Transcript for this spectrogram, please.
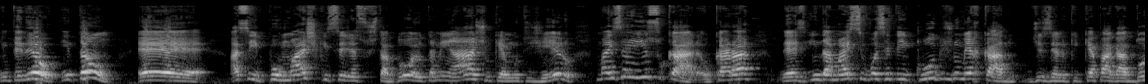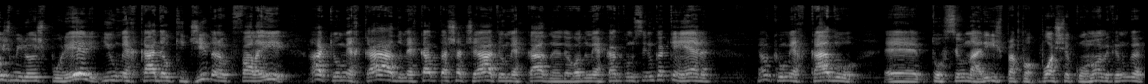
Entendeu? Então, é, assim, por mais que seja assustador, eu também acho que é muito dinheiro, mas é isso, cara. O cara, é, ainda mais se você tem clubes no mercado dizendo que quer pagar 2 milhões por ele e o mercado é o que dita, né, o que fala aí, ah, que o mercado, o mercado tá chateado, tem o mercado, né? O negócio do mercado que eu não sei nunca quem é, né? É que o mercado é, torceu o nariz para proposta econômica. Nunca,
